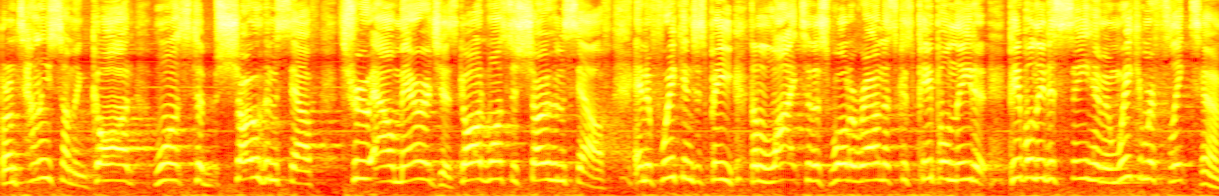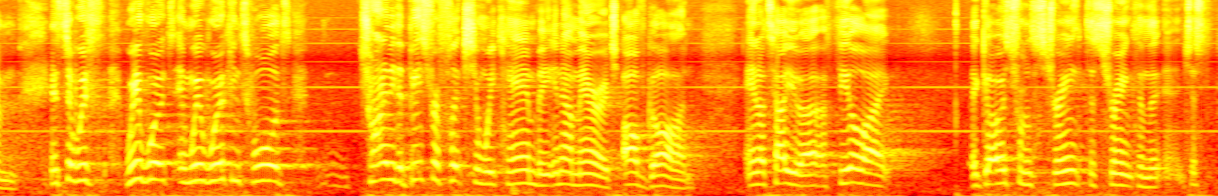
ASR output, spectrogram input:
But I'm telling you something. God wants to show himself through our marriages. God wants to show himself. And if we can just be the light to this world around us, because people need it. People need to see him and we can reflect him. And so we've, we've worked and we're working towards trying to be the best reflection we can be in our marriage of God. And I'll tell you, I feel like it goes from strength to strength and the, just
